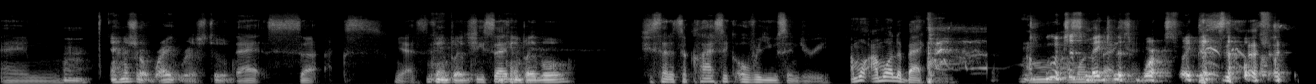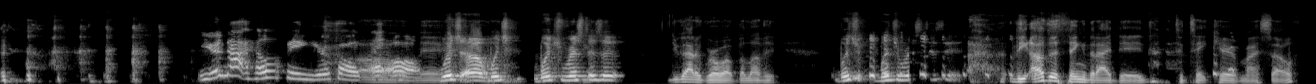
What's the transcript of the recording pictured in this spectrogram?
And Mm. And it's your right wrist too. that sucks. Yes. You can't play. She you said can't play ball. she said it's a classic overuse injury. I'm on, I'm on the back end. I'm- You're I'm just making this end. worse for yourself. You're not helping your cause at Oh, all. man. which uh which which wrist is it? You got to grow up, beloved. Which which wrist is it? the other thing that I did to take care of myself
